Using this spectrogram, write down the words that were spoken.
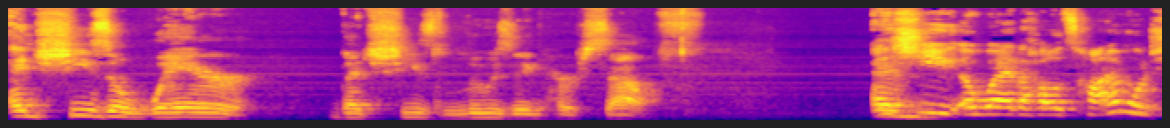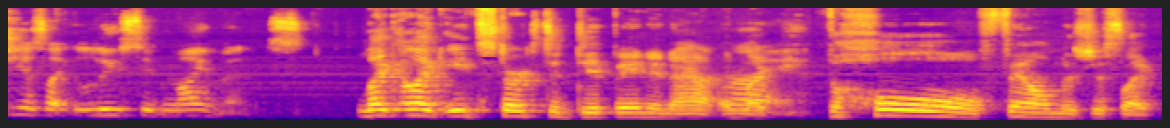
and she's aware that she's losing herself. And Is she aware the whole time, or is she just like lucid moments? like like it starts to dip in and out, and like the whole film is just like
